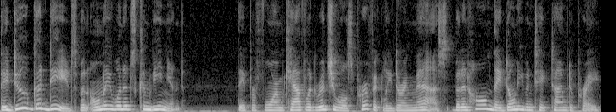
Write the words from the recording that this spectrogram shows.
They do good deeds, but only when it's convenient. They perform Catholic rituals perfectly during Mass, but at home they don't even take time to pray.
